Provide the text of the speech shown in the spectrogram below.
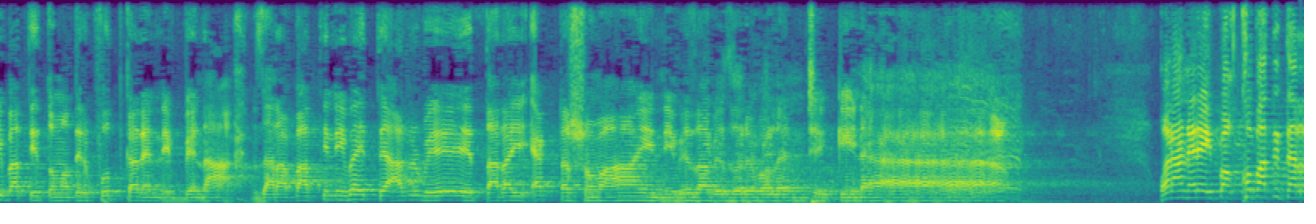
এই বাতি তোমাদের ফুৎকারে নিবে না। যারা বাতি নিবাইতে আসবে, তারাই একটা সময় নিবে যাবে। জোরে বলেন, ঠিক কিনা? কোরআনের এই পক্ষপাতি তার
